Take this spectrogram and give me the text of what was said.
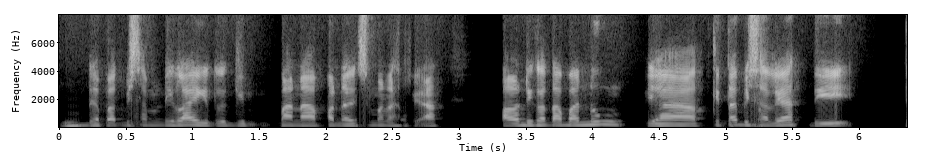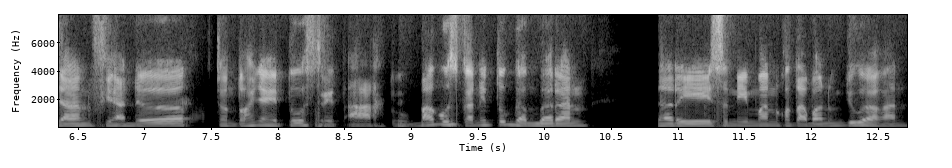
hmm. dapat bisa menilai gitu gimana vandalisme mana art. Kalau di kota Bandung ya kita bisa lihat di Jalan Viaduk contohnya itu street art tuh. Bagus kan itu gambaran dari seniman kota Bandung juga kan.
